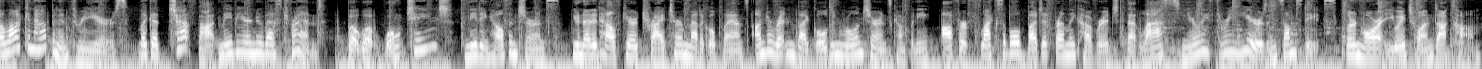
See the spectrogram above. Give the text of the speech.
A lot can happen in three years, like a chatbot may be your new best friend. But what won't change? Needing health insurance. United Healthcare Tri Term Medical Plans, underwritten by Golden Rule Insurance Company, offer flexible, budget friendly coverage that lasts nearly three years in some states. Learn more at uh1.com.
